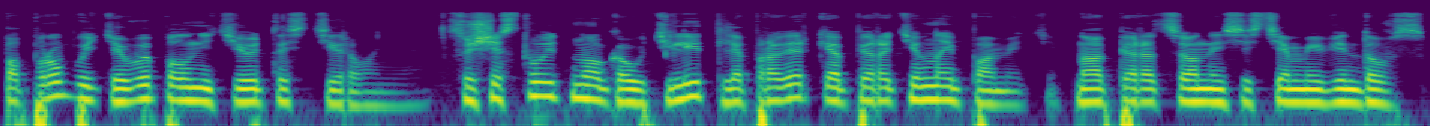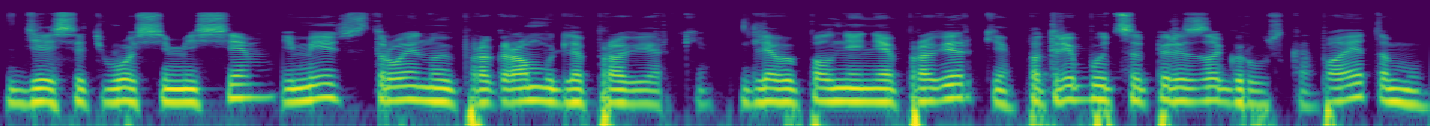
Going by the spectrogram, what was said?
Попробуйте выполнить ее тестирование. Существует много утилит для проверки оперативной памяти, но операционные системы Windows 10, 8 и 7 имеют встроенную программу для проверки. Для выполнения проверки потребуется перезагрузка, поэтому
